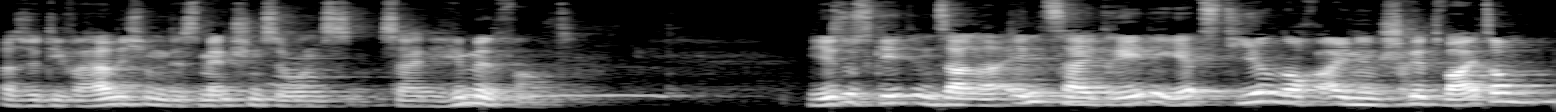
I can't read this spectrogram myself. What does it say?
Also die Verherrlichung des Menschensohns, seine Himmelfahrt. Jesus geht in seiner Endzeitrede jetzt hier noch einen Schritt weiter.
